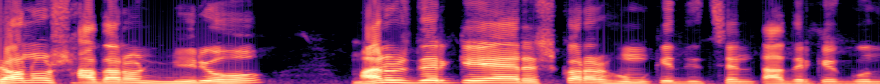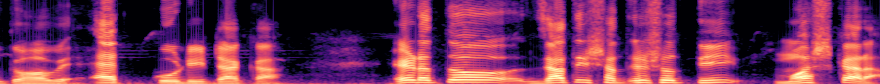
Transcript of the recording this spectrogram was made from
জনসাধারণ নিরহ মানুষদেরকে অ্যারেস্ট করার হুমকি দিচ্ছেন, তাদেরকে গুনতে হবে এক কোটি টাকা। এটা তো জাতির সাথে সত্যি মস্কারা।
